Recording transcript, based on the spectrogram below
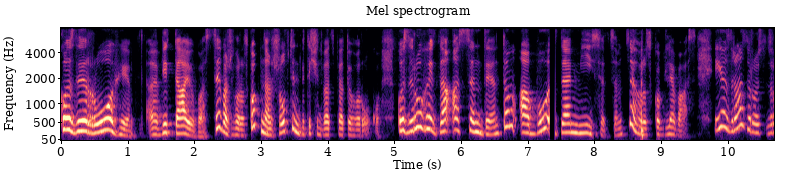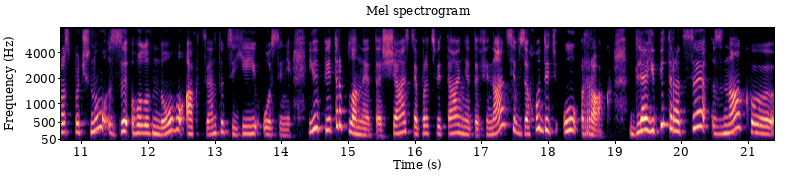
Козироги, е, вітаю вас! Це ваш гороскоп на жовтень 2025 року. Козироги за асцендентом або за місяцем. Це гороскоп для вас. І я зразу розпочну з головного акценту цієї осені. Юпітер, планета щастя, процвітання та фінансів, заходить у рак. Для Юпітера це знак е,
